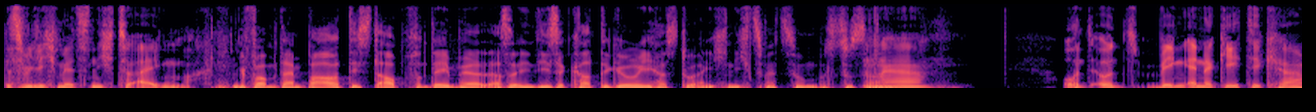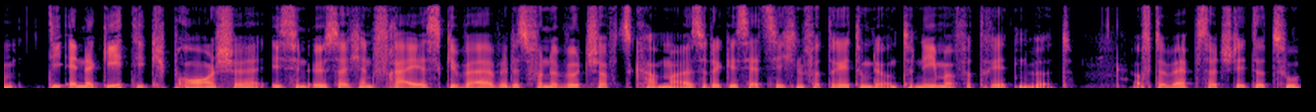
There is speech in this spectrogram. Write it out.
Das will ich mir jetzt nicht zu eigen machen. Vor allem dein Bart ist ab, von dem her, also in dieser Kategorie hast du eigentlich nichts mehr zu, zu sagen. Ja. Und, und wegen Energetiker, die Energetikbranche ist in Österreich ein freies Gewerbe, das von der Wirtschaftskammer, also der gesetzlichen Vertretung der Unternehmer, vertreten wird. Auf der Website steht dazu,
